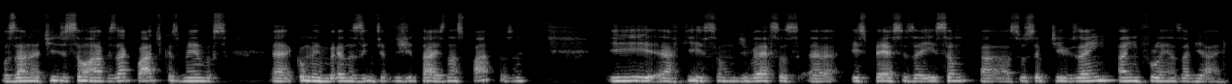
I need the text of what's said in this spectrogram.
Os anatídeos são aves aquáticas, membros uh, com membranas interdigitais nas patas, né? E aqui são diversas espécies aí são susceptíveis à, à influenza aviária.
